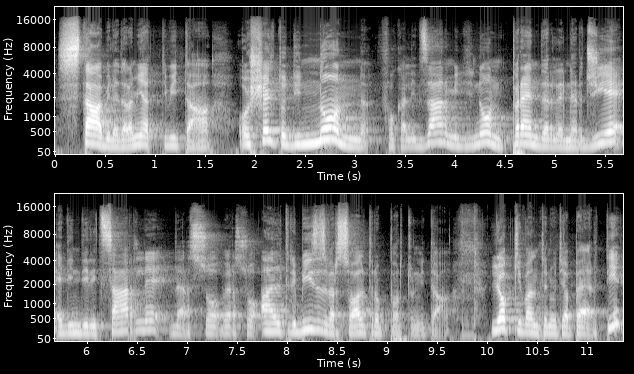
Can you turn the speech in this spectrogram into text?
stabile dalla mia attività, ho scelto di non focalizzarmi, di non prendere le energie ed indirizzarle verso, verso altri business, verso altre opportunità. Gli occhi vanno tenuti aperti,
